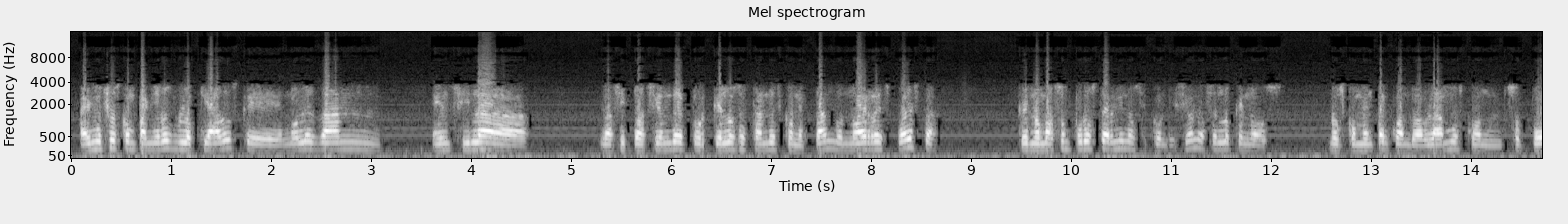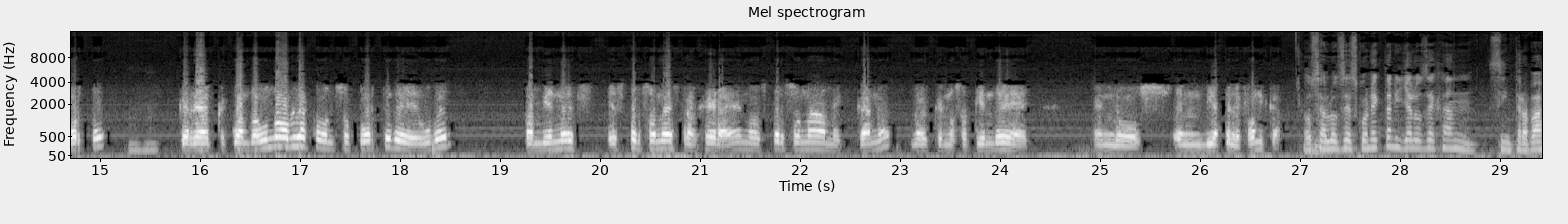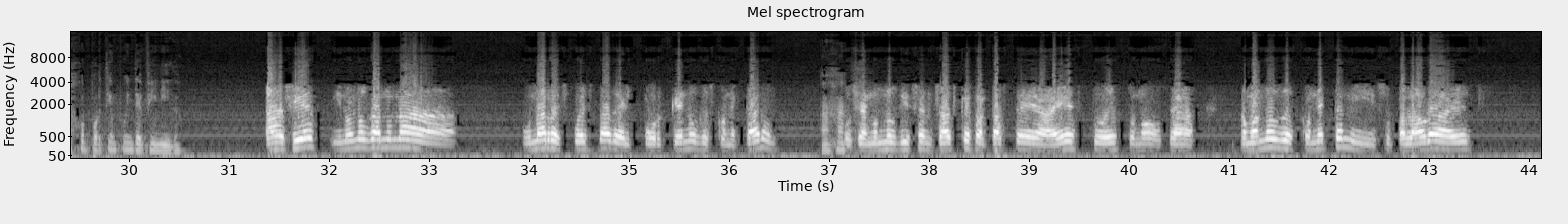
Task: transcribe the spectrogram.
Hay muchos compañeros bloqueados que no les dan en sí la, la situación de por qué los están desconectando, no hay respuesta, que nomás son puros términos y condiciones, es lo que nos, nos comentan cuando hablamos con soporte que, cuando uno habla con soporte de Uber, también es, es persona extranjera, ¿eh? no es persona mexicana la que nos atiende en los en vía telefónica. O sea, los desconectan y ya los dejan sin trabajo por tiempo indefinido. Así es, y no nos dan una una respuesta del por qué nos desconectaron. O sea, no nos dicen, ¿sabes que faltaste a esto, esto? No, o sea, nomás nos desconectan y su palabra es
